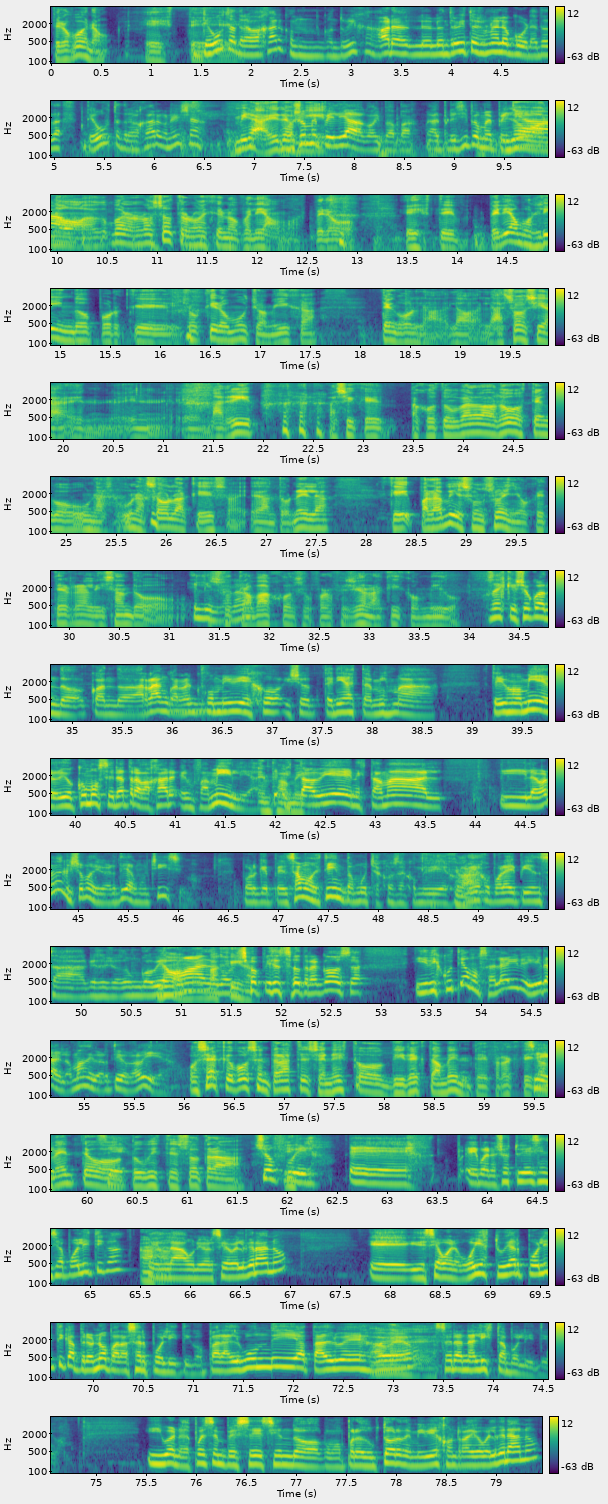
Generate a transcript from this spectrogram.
Pero bueno, este, ¿Te gusta trabajar con, con tu hija? Ahora lo, lo entrevisto es una locura total. ¿Te gusta trabajar con ella? Mira, era yo mi- me peleaba con mi papá. Al principio me peleaba. No, no, bueno, nosotros no es que nos peleamos, pero este, peleamos lindo porque yo quiero mucho a mi hija. Tengo la, la, la socia en, en- en Madrid, así que acostumbrado a dos, tengo una, una sola que es Antonella, que para mí es un sueño que esté realizando Es lindo, su ¿no? trabajo, su profesión aquí conmigo. O sea, es que yo cuando, cuando arranco, arranco con mi viejo y yo tenía esta misma, este mismo miedo. Digo, ¿cómo será trabajar en familia? En Est- familia. ¿Está bien? ¿Está mal? Y la verdad que yo me divertía muchísimo. Porque pensamos distinto muchas cosas con mi viejo. Claro. Mi viejo por ahí piensa, qué sé yo, de un gobierno No, algo, yo pienso otra cosa. Y discutíamos al aire y era de lo más divertido que había. O sea que vos entraste en esto directamente, prácticamente, o sí. tuviste otra... Yo fui, eh, eh, bueno, yo estudié ciencia política Ajá. en la Universidad de Belgrano eh, y decía, bueno, voy a estudiar política, pero no para ser político, para algún día tal vez A ver, ver. ser analista político. Y bueno, después empecé siendo como productor de mi viejo en Radio Belgrano,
